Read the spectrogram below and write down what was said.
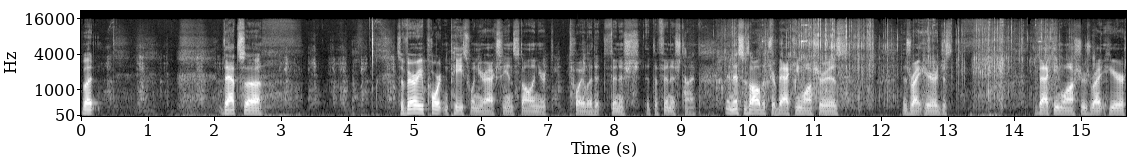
but that's a, it's a very important piece when you're actually installing your toilet at finish at the finish time. And this is all that your backing washer is, is right here. Just the backing washer's right here,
